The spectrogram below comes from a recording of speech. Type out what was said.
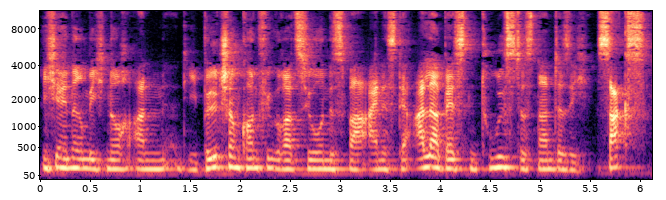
Ich erinnere mich noch an die Bildschirmkonfiguration. Das war eines der allerbesten Tools. Das nannte sich SAX,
